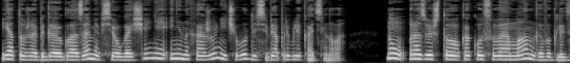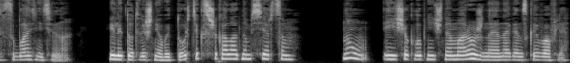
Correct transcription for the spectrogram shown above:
Я тоже обегаю глазами все угощения и не нахожу ничего для себя привлекательного. Ну, разве что кокосовая манго выглядит соблазнительно. Или тот вишневый тортик с шоколадным сердцем. Ну, и еще клубничное мороженое на венской вафле.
